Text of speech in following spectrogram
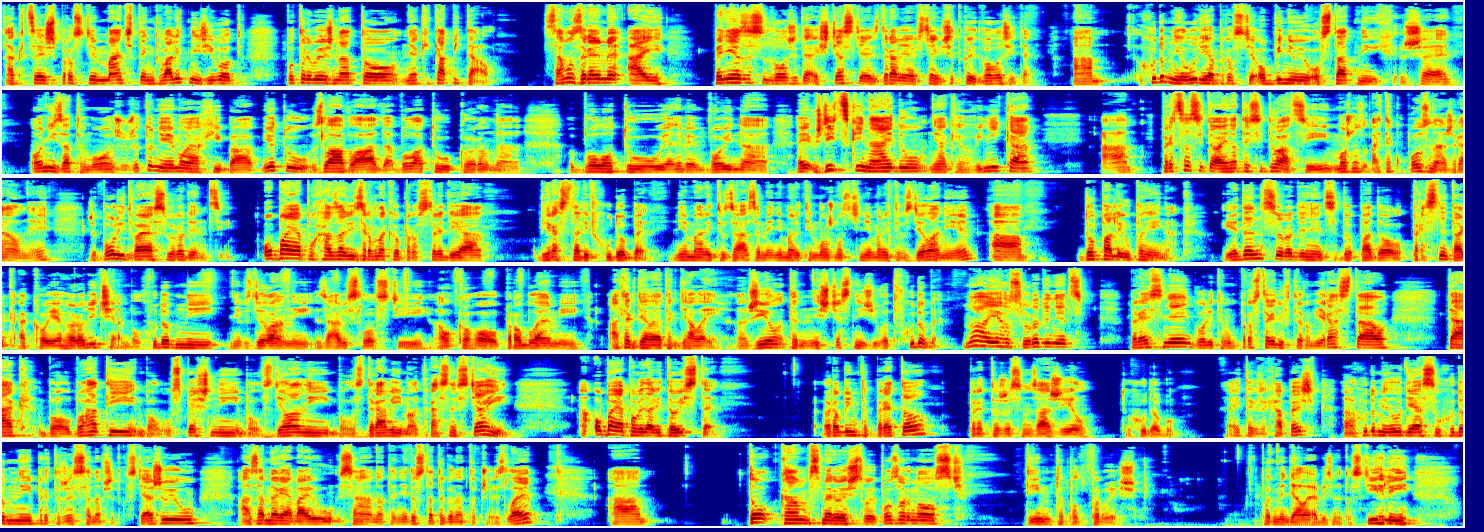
Ak chceš proste mať ten kvalitný život, potrebuješ na to nejaký kapitál. Samozrejme aj peniaze sú dôležité, aj šťastie, aj zdravie, aj vzťahy, všetko je dôležité. A chudobní ľudia proste obvinujú ostatných, že oni za to môžu, že to nie je moja chyba, je tu zlá vláda, bola tu korona, bolo tu, ja neviem, vojna. Hej, vždycky nájdu nejakého vyníka a predstav si to aj na tej situácii, možno aj takú poznáš reálne, že boli dvaja súrodenci. Obaja pochádzali z rovnakého prostredia, vyrastali v chudobe, nemali to zázemie, nemali tie možnosti, nemali to vzdelanie a dopadli úplne inak. Jeden súrodenec dopadol presne tak, ako jeho rodičia. Bol chudobný, nevzdelaný, závislosti, alkohol, problémy a tak ďalej a tak ďalej. A žil ten nešťastný život v chudobe. No a jeho súrodenec presne kvôli tomu prostrediu, v ktorom vyrastal, tak bol bohatý, bol úspešný, bol vzdelaný, bol zdravý, mal krásne vzťahy. A obaja povedali to isté. Robím to preto, pretože som zažil tú chudobu. Hej, takže chápeš? Chudobní ľudia sú chudobní, pretože sa na všetko stiažujú a zameriavajú sa na ten nedostatok a na to, čo je zlé. A to, kam smeruješ svoju pozornosť, tým to podporuješ. Poďme ďalej, aby sme to stihli.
